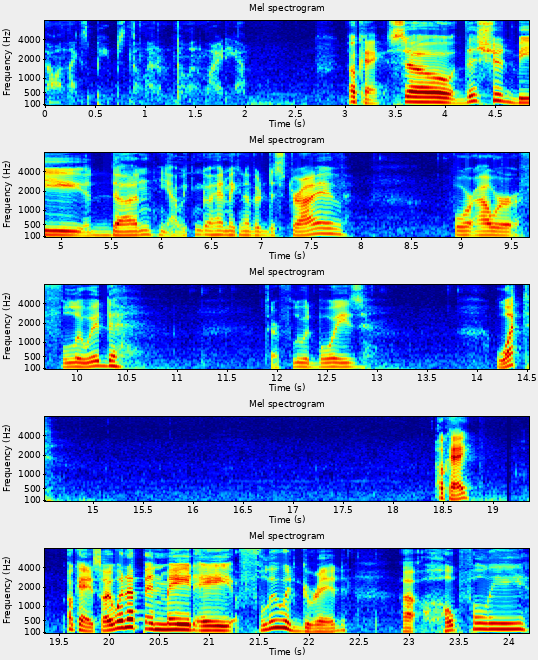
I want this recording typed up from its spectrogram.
No one likes peeps. Don't let them, don't let them lie to you. Okay, so this should be done. Yeah, we can go ahead and make another disk drive for our fluid. It's our fluid boys. What? Okay. Okay, so I went up and made a fluid grid. Uh, hopefully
